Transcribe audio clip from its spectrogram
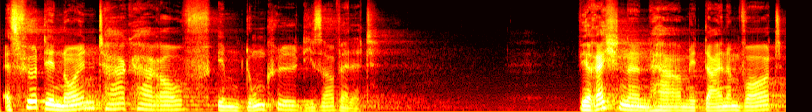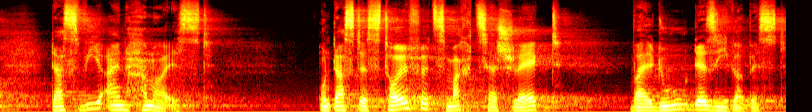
Es führt den neuen Tag herauf im Dunkel dieser Welt. Wir rechnen, Herr, mit deinem Wort, das wie ein Hammer ist und das des Teufels Macht zerschlägt, weil du der Sieger bist.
